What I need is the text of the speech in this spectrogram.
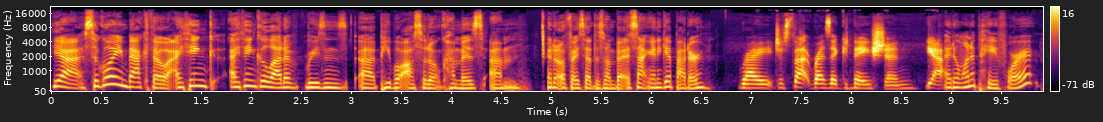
Yeah. So going back though, I think I think a lot of reasons uh, people also don't come is um, I don't know if I said this one, but it's not going to get better. Right, just that resignation. Yeah, I don't want to pay for it.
